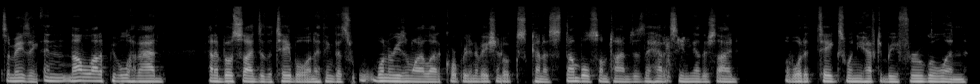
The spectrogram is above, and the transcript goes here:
It's amazing. And not a lot of people have had kind of both sides of the table. And I think that's one reason why a lot of corporate innovation books kind of stumble sometimes is they haven't seen the other side of what it takes when you have to be frugal and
